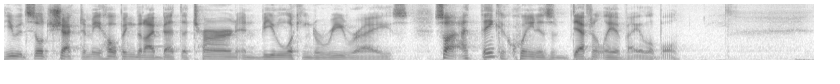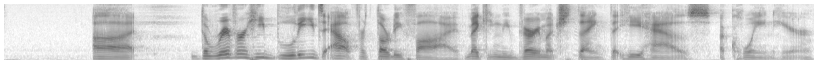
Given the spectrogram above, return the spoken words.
He would still check to me, hoping that I bet the turn and be looking to re-raise. So I think a queen is definitely available. Uh, the river he leads out for 35, making me very much think that he has a queen here.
